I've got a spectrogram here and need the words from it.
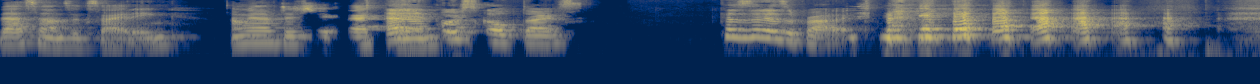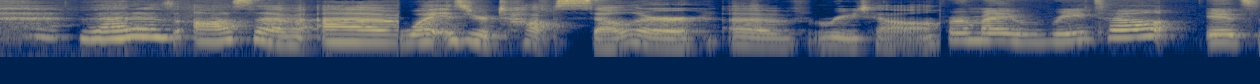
That sounds exciting. I'm gonna have to check back and in. of course SculptIce because it is a product. that is awesome. Um, what is your top seller of retail? For my retail, it's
